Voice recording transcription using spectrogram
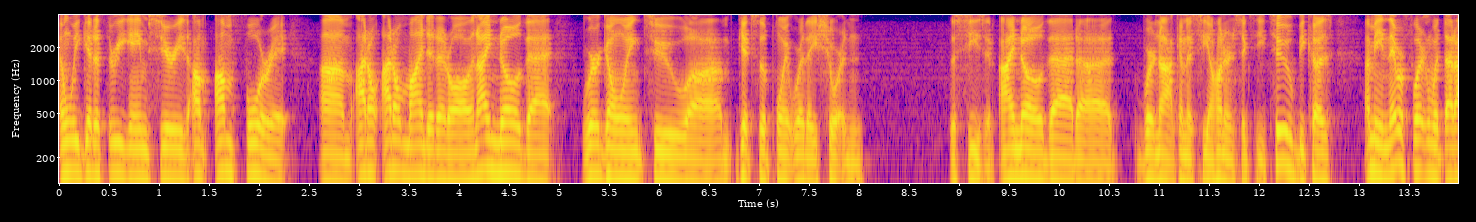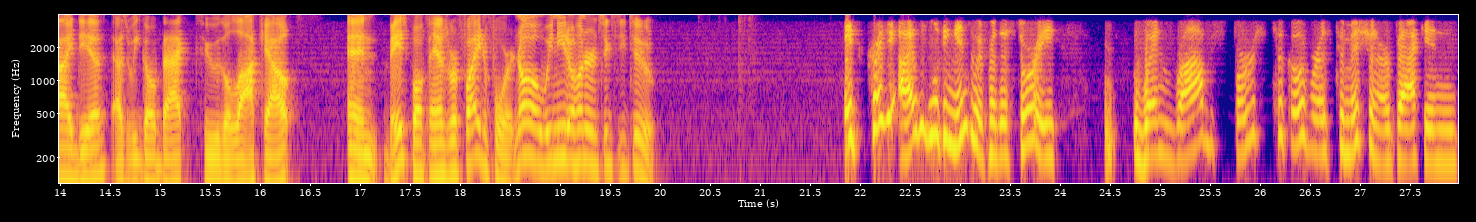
and we get a three game series. I'm I'm for it. Um, I don't I don't mind it at all, and I know that we're going to um, get to the point where they shorten the season. I know that uh, we're not going to see 162 because I mean they were flirting with that idea as we go back to the lockout, and baseball fans were fighting for it. No, we need 162. It's crazy. I was looking into it for this story when Rob first took over as commissioner back in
